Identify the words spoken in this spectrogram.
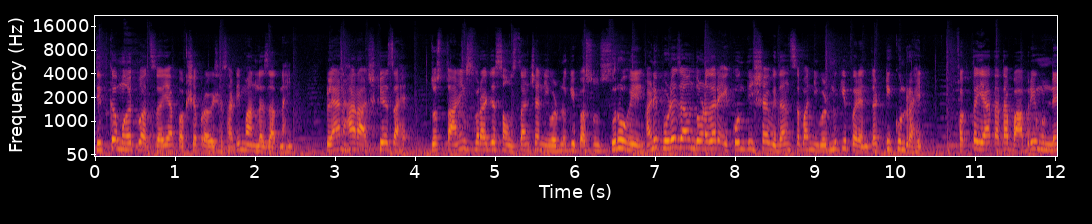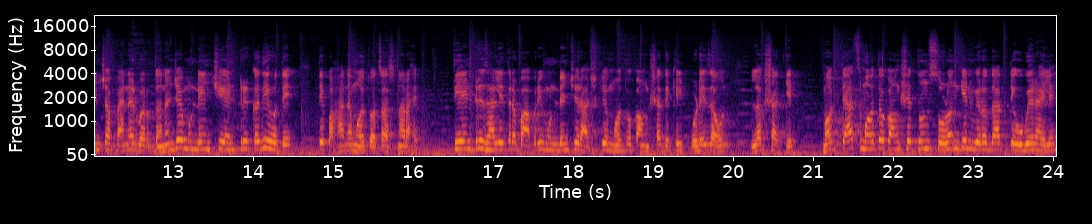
तितकं महत्त्वाचं या पक्षप्रवेशासाठी मानलं जात नाही. प्लॅन हा राजकीयच आहे. जो स्थानिक स्वराज्य संस्थांच्या निवडणुकीपासून सुरू होईल आणि पुढे जाऊन दोन हजार एकोणतीसच्या विधानसभा निवडणुकीपर्यंत टिकून राहील. फक्त यात आता बाबरी मुंडेंच्या बॅनरवर धनंजय मुंडेंची एंट्री कधी होते ते पाहणं महत्त्वाचं असणार आहे. ती एंट्री झाली तर बाबरी मुंडेंची राजकीय महत्वाकांक्षा देखील पुढे जाऊन लक्षात येईल. मग त्याच महत्वाकांक्षेतून सोळंकेंविरोधात ते उभे राहिले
